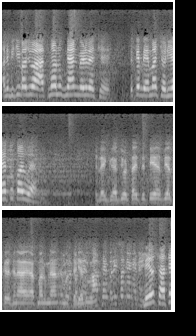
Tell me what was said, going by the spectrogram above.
અને બીજી બાજુ આત્માનું જ્ઞાન મેળવે છે. તો કે બે માં ચડિયાતું કયું એમ? એટલે ગ્રેજ્યુએટ થાય છે તે અભ્યાસ કરે છે અને આ આત્માનું જ્ઞાન એમાં ચડિયાતું કરે? કરી શકે બે સાથે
